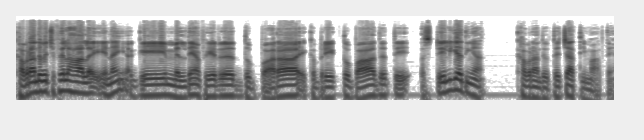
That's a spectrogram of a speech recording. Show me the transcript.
ਖਬਰਾਂ ਦੇ ਵਿੱਚ ਫਿਲਹਾਲ ਇਨਾ ਹੀ। ਅੱਗੇ ਮਿਲਦੇ ਆਂ ਫਿਰ ਦੁਬਾਰਾ ਇੱਕ ਬ੍ਰੇਕ ਤੋਂ ਬਾਅਦ ਤੇ ਆਸਟ੍ਰੇਲੀਆ ਦੀਆਂ ਖਬਰਾਂ ਦੇ ਉੱਤੇ ਝਾਤੀ ਮਾਰਦੇ ਆਂ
